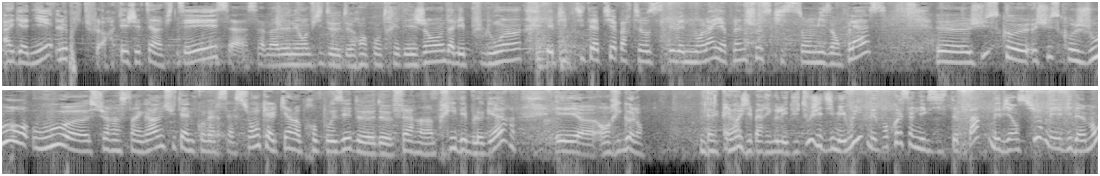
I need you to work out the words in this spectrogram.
a gagné le prix de Flore. Et j'étais invitée, ça, ça m'a donné envie de, rencontrer des gens, d'aller plus loin. Et puis petit à petit, à partir de cet événement-là, il y a plein de choses qui se sont mises en place euh, jusqu'au jour où sur Instagram, suite à une conversation, quelqu'un a proposé de, de, faire un prix des blogueurs et en rigolant. Et moi, j'ai pas rigolé du tout. J'ai dit, mais oui, mais pourquoi ça n'existe pas? Mais bien sûr, mais évidemment.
